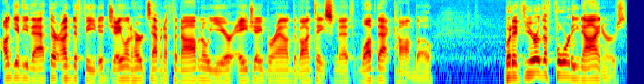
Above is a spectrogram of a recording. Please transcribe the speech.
I'll give you that. They're undefeated. Jalen Hurts having a phenomenal year. A.J. Brown, DeVonta Smith, love that combo. But if you're the 49ers,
